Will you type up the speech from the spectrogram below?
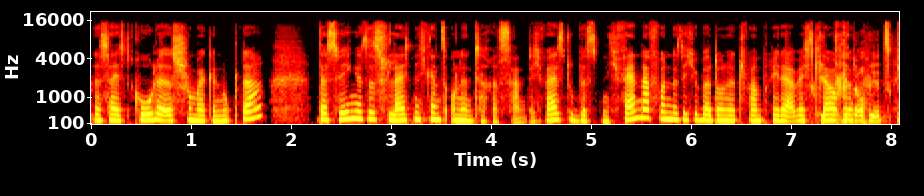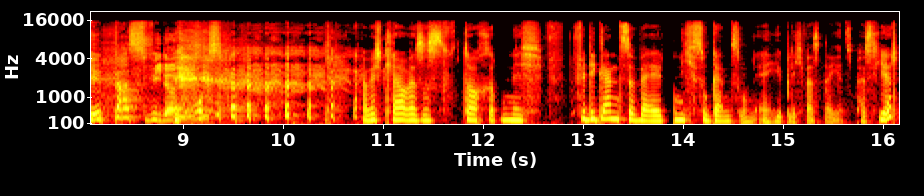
Das heißt, Kohle ist schon mal genug da. Deswegen ist es vielleicht nicht ganz uninteressant. Ich weiß, du bist nicht Fan davon, dass ich über Donald Trump rede, aber ich glaube, Genau, jetzt geht das wieder los. aber ich glaube, es ist doch nicht für die ganze Welt nicht so ganz unerheblich, was da jetzt passiert.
